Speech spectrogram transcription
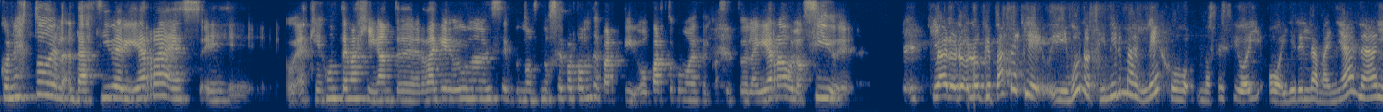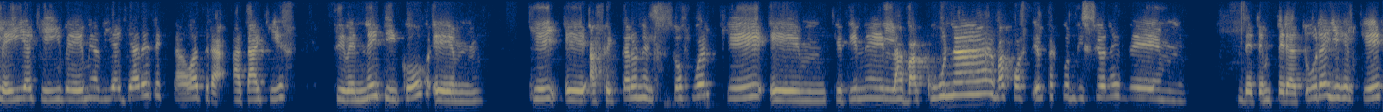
con esto de la, la ciberguerra es es que es un tema gigante, de verdad que uno dice, no, sé por dónde partir, o parto como desde el concepto de la guerra o lo sigue. Eh, claro, lo, que pasa es que, y bueno, sin ir más lejos, no sé si hoy o ayer en la mañana leía que IBM había ya detectado ataques cibernéticos em, que eh, afectaron el software que, em, que, tiene las vacunas bajo ciertas condiciones de, de, temperatura y es el que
